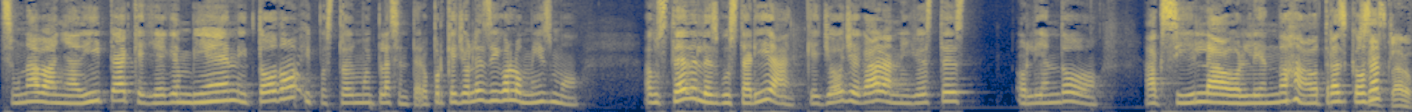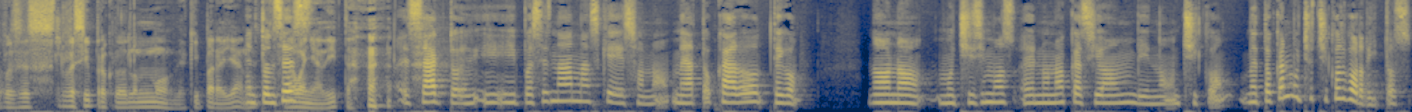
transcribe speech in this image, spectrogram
Es una bañadita, que lleguen bien y todo, y pues todo es muy placentero, porque yo les digo lo mismo. A ustedes les gustaría que yo llegara y yo esté oliendo axila, oliendo a otras cosas. Sí, claro, pues es recíproco, es lo mismo de aquí para allá, ¿no? Entonces, Una bañadita. exacto, y, y, pues es nada más que eso, ¿no? Me ha tocado, te digo, no, no, muchísimos, en una ocasión vino un chico, me tocan muchos chicos gorditos.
